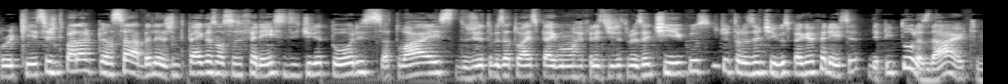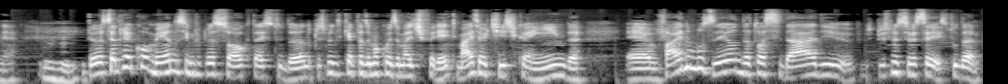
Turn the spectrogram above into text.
Porque se a gente parar pra pensar, beleza, a gente pega as nossas referências de diretores atuais, dos diretores atuais pegam referência de diretores antigos, os diretores antigos pegam referência de pinturas, da arte, né? Então eu sempre recomendo, assim, pro pessoal que tá estudando, principalmente que quer fazer uma coisa mais diferente, mais artística ainda, é, vai no museu da tua cidade, principalmente se você estuda,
